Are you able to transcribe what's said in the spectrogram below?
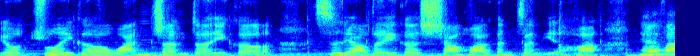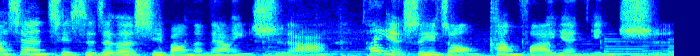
有做一个完整的一个资料的一个消化跟整理的话，你会发现，其实这个细胞能量饮食啊，它也是一种抗发炎饮食。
